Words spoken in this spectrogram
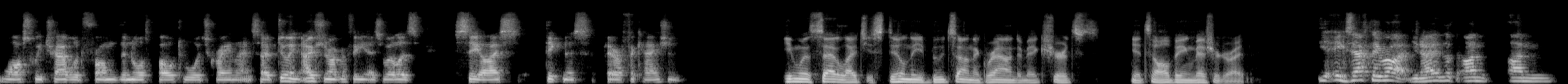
whilst we travelled from the North Pole towards Greenland. So doing oceanography as well as sea ice thickness verification. Even with satellites, you still need boots on the ground to make sure it's it's all being measured right. Yeah, exactly right. You know, look, I'm I'm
